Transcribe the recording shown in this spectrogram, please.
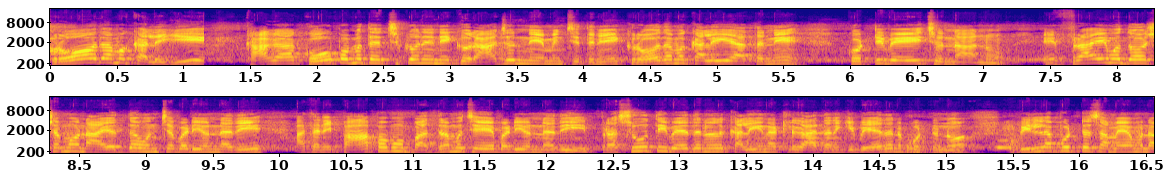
క్రోధము కలిగి కాగా కోపము తెచ్చుకొని నీకు రాజును నియమించి తిని క్రోధము కలిగి అతన్ని కొట్టివేయుచున్నాను. ఎఫ్రాయిము దోషము నా యొద్ద ఉంచబడి ఉన్నది అతని పాపము భద్రము చేయబడి ఉన్నది. ప్రసూతి వేదనలు కలిగినట్లుగా అతనికి వేదన పుట్టును. పిల్ల పుట్టు సమయమున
